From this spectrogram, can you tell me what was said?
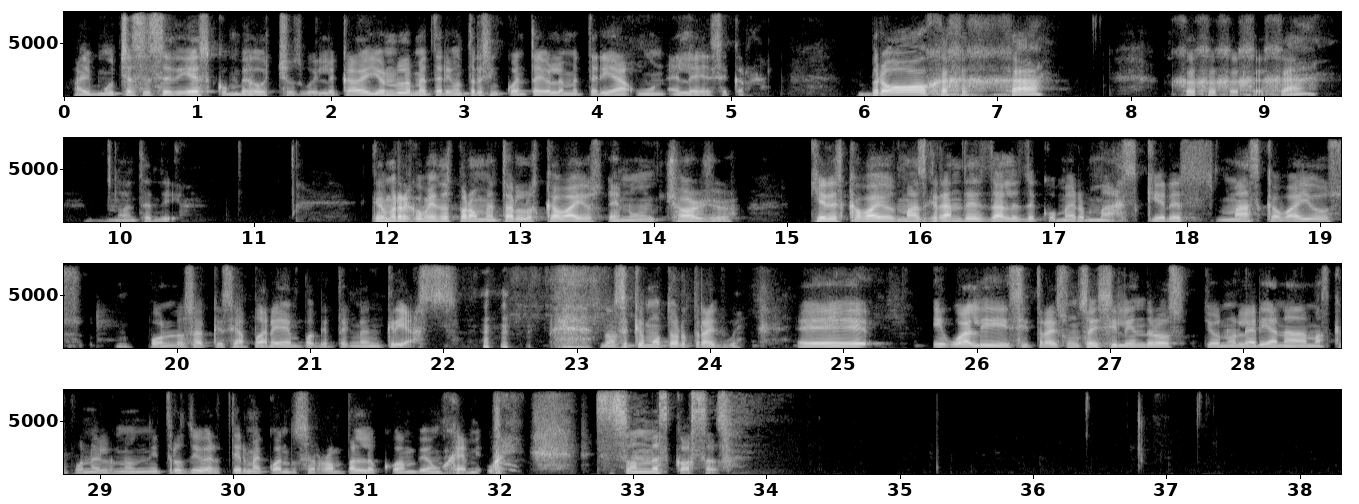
Hay muchas S10 con V8, güey. Le cabe. Yo no le metería un 350, yo le metería un LS, carnal. Bro, jajaja. Jajajaja. No entendí. ¿Qué me recomiendas para aumentar los caballos en un Charger? ¿Quieres caballos más grandes? Dales de comer más. ¿Quieres más caballos? Ponlos a que se apareen para que tengan crías. no sé qué motor traes, güey. Eh, igual y si traes un 6 cilindros, yo no le haría nada más que ponerle unos nitros, divertirme. Cuando se rompa, lo cambio a un Hemi, güey. Esas son las cosas.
